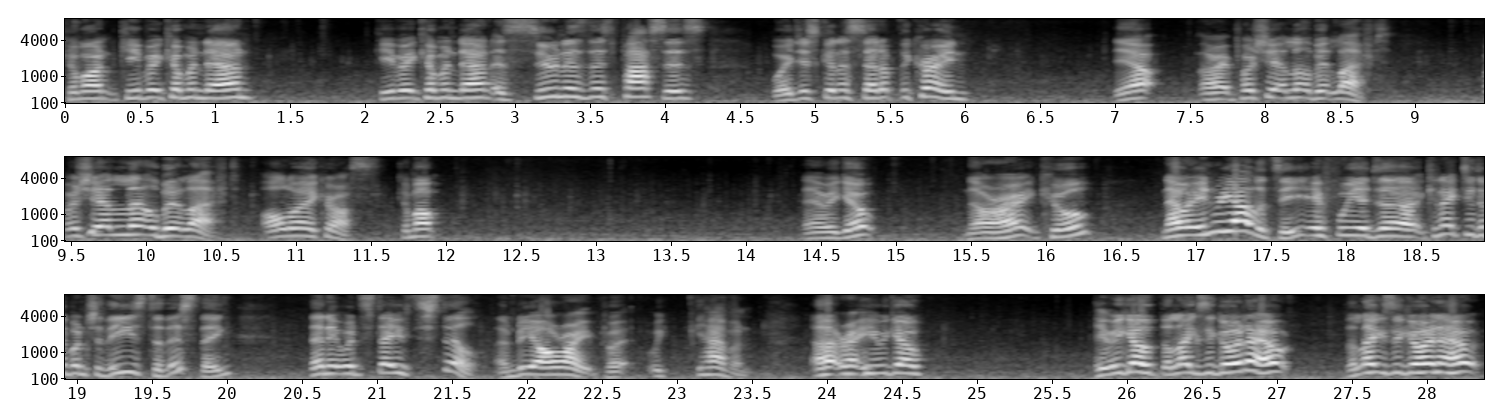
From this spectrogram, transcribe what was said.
Come on, keep it coming down. Keep it coming down. As soon as this passes, we're just going to set up the crane. Yep. Alright, push it a little bit left. Push it a little bit left. All the way across. Come on. There we go. Alright, cool. Now, in reality, if we had uh, connected a bunch of these to this thing, then it would stay still and be alright, but we haven't. Uh, right, here we go. Here we go. The legs are going out. The legs are going out.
